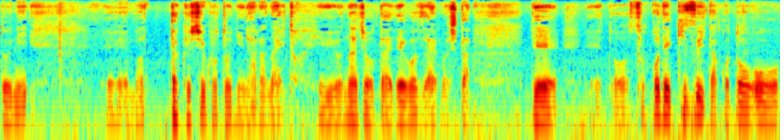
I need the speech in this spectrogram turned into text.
当にえー、全く仕事にならないというような状態でございました。で、えーと、そこで気づいたことを、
